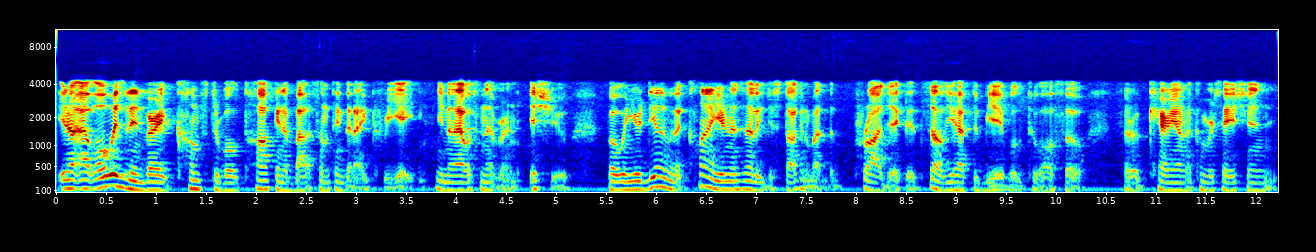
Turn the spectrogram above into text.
you know, I've always been very comfortable talking about something that I create. You know, that was never an issue. But when you're dealing with a client, you're necessarily just talking about the project itself. You have to be able to also sort of carry on a conversation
